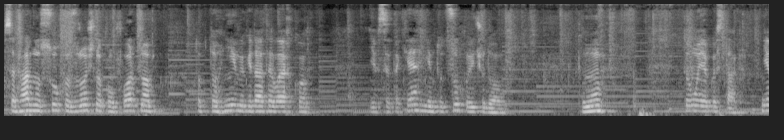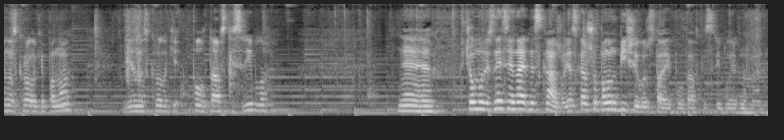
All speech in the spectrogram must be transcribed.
все гарно, сухо, зручно, комфортно. Тобто гнів викидати легко і все таке. Їм тут сухо і чудово. Тому, тому якось так. Є в нас кролики панон, є в нас кролики полтавське срібло. Е, в чому різниця, я навіть не скажу. Я скажу, що панон більший виростає, полтавське срібло, як на мене.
